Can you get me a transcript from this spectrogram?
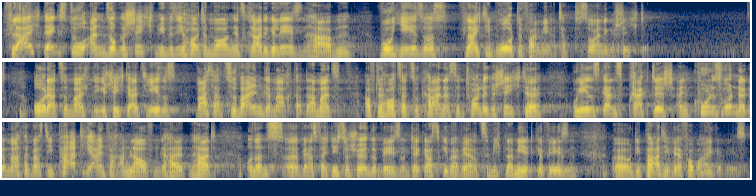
Vielleicht denkst du an so Geschichten, wie wir sie heute Morgen jetzt gerade gelesen haben, wo Jesus vielleicht die Brote vermehrt hat, so eine Geschichte. Oder zum Beispiel die Geschichte, als Jesus Wasser zu Wein gemacht hat, damals auf der Hochzeit zu Kana. Das ist eine tolle Geschichte, wo Jesus ganz praktisch ein cooles Wunder gemacht hat, was die Party einfach am Laufen gehalten hat. Und sonst äh, wäre es vielleicht nicht so schön gewesen und der Gastgeber wäre ziemlich blamiert gewesen äh, und die Party wäre vorbei gewesen.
